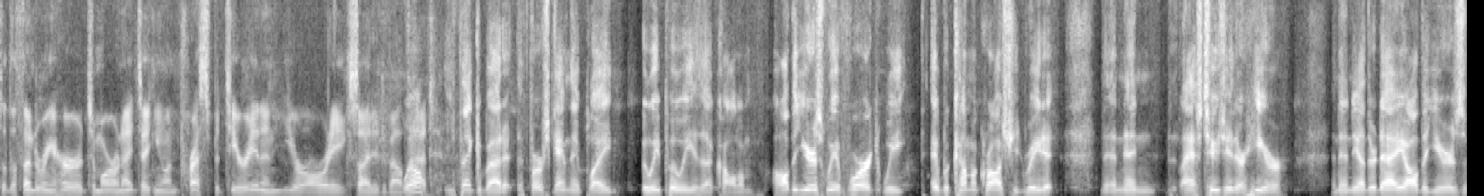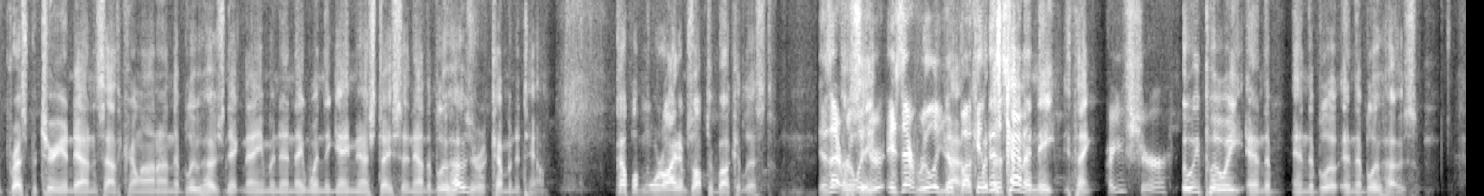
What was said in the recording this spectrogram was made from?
So the Thundering Herd tomorrow night taking on Presbyterian, and you're already excited about Well, that. Well, you think about it. The first game they played, Ooey Pooey, as I call them. All the years we have worked, we it would come across, you'd read it, and then last Tuesday they're here. And then the other day, all the years of Presbyterian down in South Carolina and the Blue Hose nickname, and then they win the game yesterday. So now the Blue Hose are coming to town. A couple more items off the bucket list. Is that let's really see. your is that really your No, bucket but it's kind of neat. You think Are you sure? Ooey Pooey and the and the blue and the Blue Hose.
